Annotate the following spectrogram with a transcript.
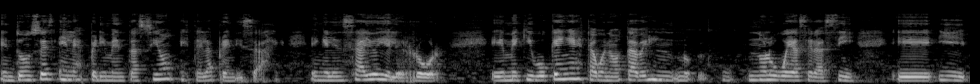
Entonces, en la experimentación está el aprendizaje, en el ensayo y el error. Eh, me equivoqué en esta, bueno, esta vez no, lo voy a hacer así. Eh, y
